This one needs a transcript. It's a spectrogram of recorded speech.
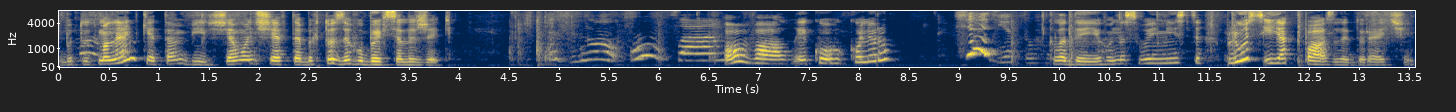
Бо тут маленькі, а там більші. А вон ще в тебе хто загубився лежить? Овал. Якого кольору? Клади його на своє місце. Плюс і як пазли, до речі.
